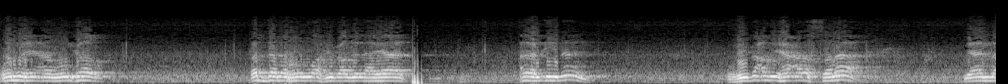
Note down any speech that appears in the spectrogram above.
والنهي عن المنكر قدمه الله في بعض الآيات على الإيمان وفي بعضها على الصلاة لأنه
